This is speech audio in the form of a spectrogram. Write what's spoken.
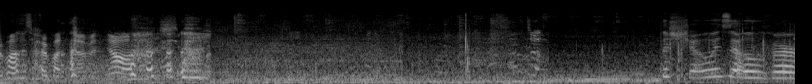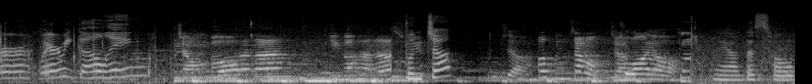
얼마나 잘 봤냐면요. The show is over. Where are we going? 전보 하나, 이거 하나. 분짜? 어, 분짜 먹자. 좋아요. We have this whole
